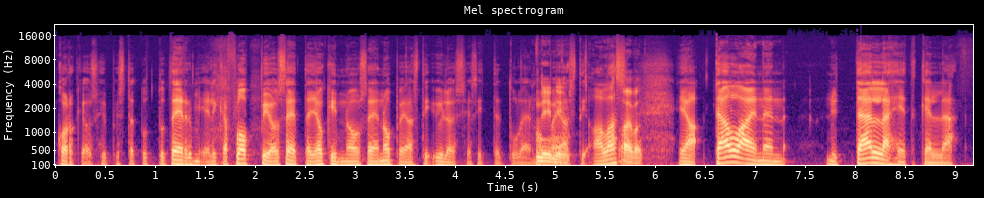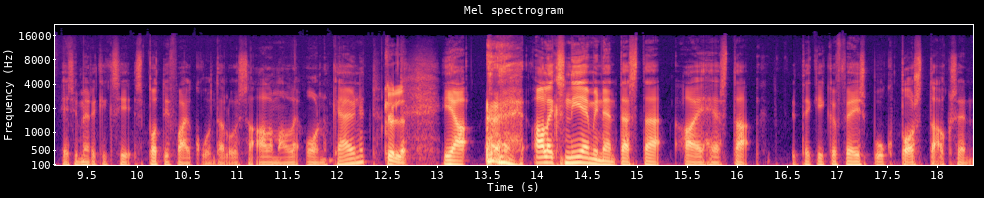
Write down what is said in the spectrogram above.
korkeushypystä tuttu termi, eli floppi on se, että jokin nousee nopeasti ylös ja sitten tulee nopeasti niin, niin. alas. Aivan. Ja tällainen nyt tällä hetkellä esimerkiksi Spotify-kuunteluissa Almalle on käynyt. Kyllä. Ja Alex Nieminen tästä aiheesta tekikö Facebook-postauksen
